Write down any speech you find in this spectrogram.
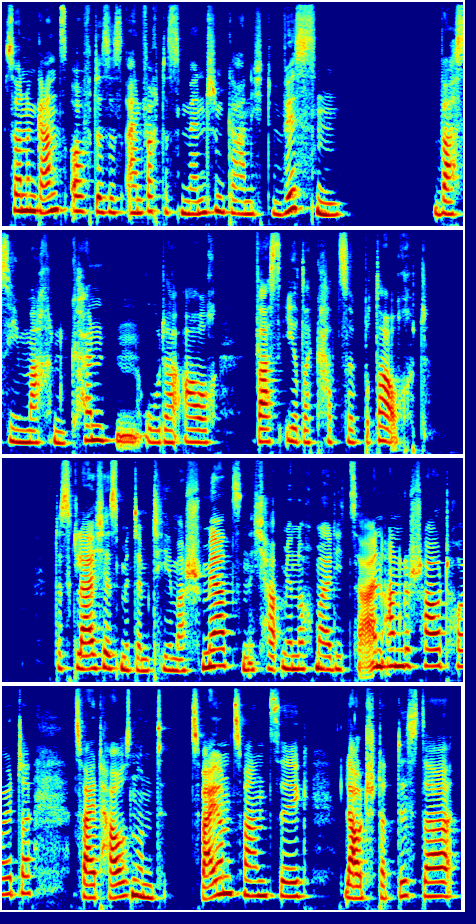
Sondern ganz oft ist es einfach, dass Menschen gar nicht wissen, was sie machen könnten oder auch, was ihre Katze braucht. Das gleiche ist mit dem Thema Schmerzen. Ich habe mir nochmal die Zahlen angeschaut heute. 2022 laut Statista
